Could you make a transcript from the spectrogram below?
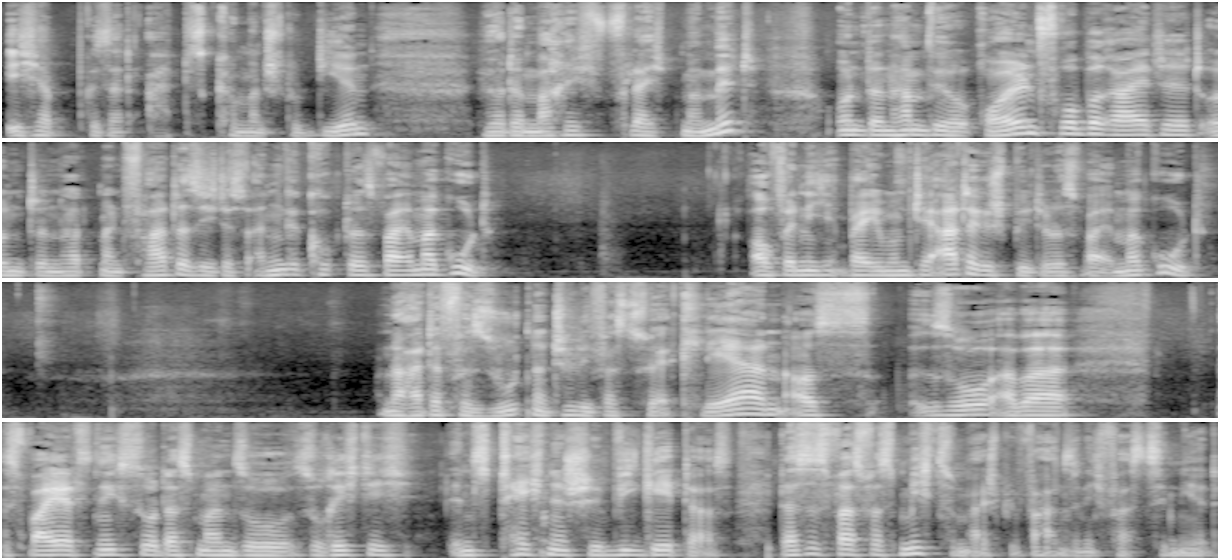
ich habe gesagt, ah, das kann man studieren. Ja, dann mache ich vielleicht mal mit. Und dann haben wir Rollen vorbereitet und dann hat mein Vater sich das angeguckt und das war immer gut. Auch wenn ich bei ihm im Theater gespielt habe, das war immer gut. Und da hat er versucht, natürlich was zu erklären aus so, aber es war jetzt nicht so, dass man so, so richtig ins Technische, wie geht das? Das ist was, was mich zum Beispiel wahnsinnig fasziniert.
